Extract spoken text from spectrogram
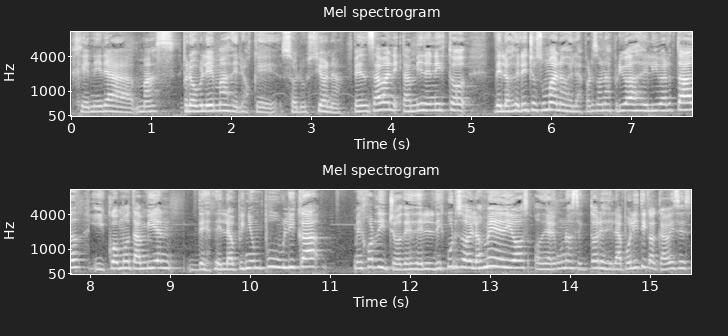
genera más problemas de los que soluciona. Pensaban también en esto de los derechos humanos de las personas privadas de libertad y cómo también desde la opinión pública mejor dicho, desde el discurso de los medios o de algunos sectores de la política que a veces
